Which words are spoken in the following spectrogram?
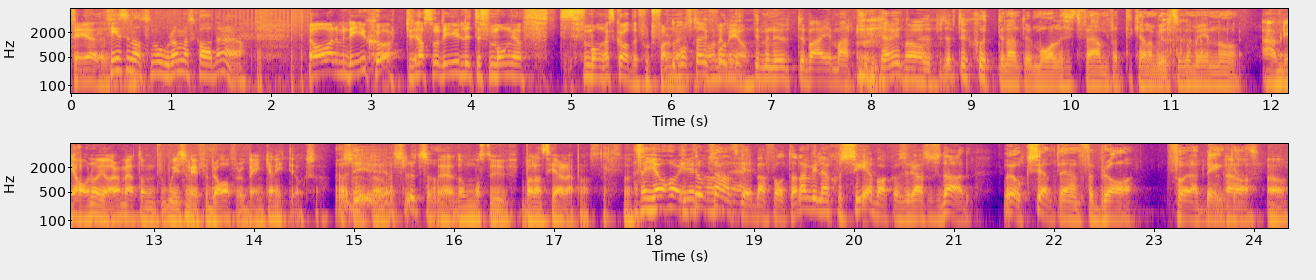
Det Finns det något som oroar med skadorna då? ja, men det är ju skört. Alltså, det är ju lite för många, för många skador fortfarande. Du måste ju få med om. 90 minuter varje match. Du kan ju inte Ja. efter 70 när inte mål eller 65 för att Callum Wilson kommer in och... Ja, men det har nog att göra med att de, Wilson är för bra för att bänka 90 också. Ja, det är de, absolut så. De måste ju balansera det här på något sätt. Så. Alltså jag har ju Inte också hans grej bara förlåt. Han har William José bakom sig i Real Sociedad. Var ju också egentligen för bra för att Ja, bänkas. ja.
